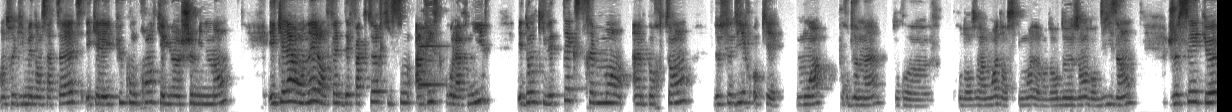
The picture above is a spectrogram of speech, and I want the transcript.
entre guillemets, dans sa tête et qu'elle ait pu comprendre qu'il y a eu un cheminement et qu'elle a en elle, en fait, des facteurs qui sont à risque pour l'avenir. Et donc, il est extrêmement important de se dire, OK, moi, pour demain, pour, euh, dans un mois, dans six mois, dans, dans deux ans, dans dix ans, je sais que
